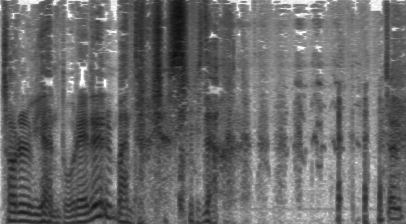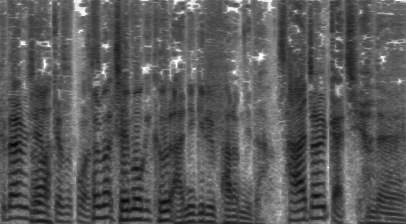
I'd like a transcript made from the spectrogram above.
저를 위한 노래를 만들으셨습니다. 저는 그 다음이 제일 아, 웃겨서 뽑았어요. 설마 제목이 그걸 아니기를 바랍니다. 4절까지요. 네.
